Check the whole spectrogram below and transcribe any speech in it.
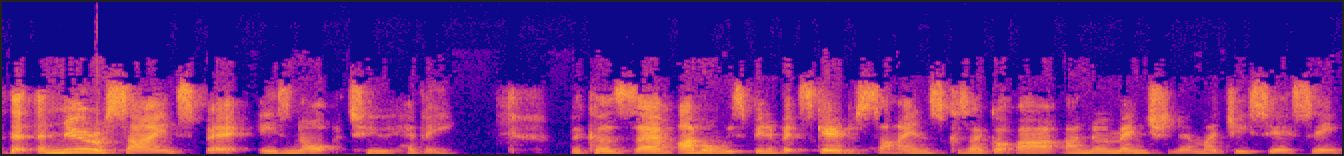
that the neuroscience bit is not too heavy because um, I've always been a bit scared of science because I got a, a, no mention in my GCSE.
